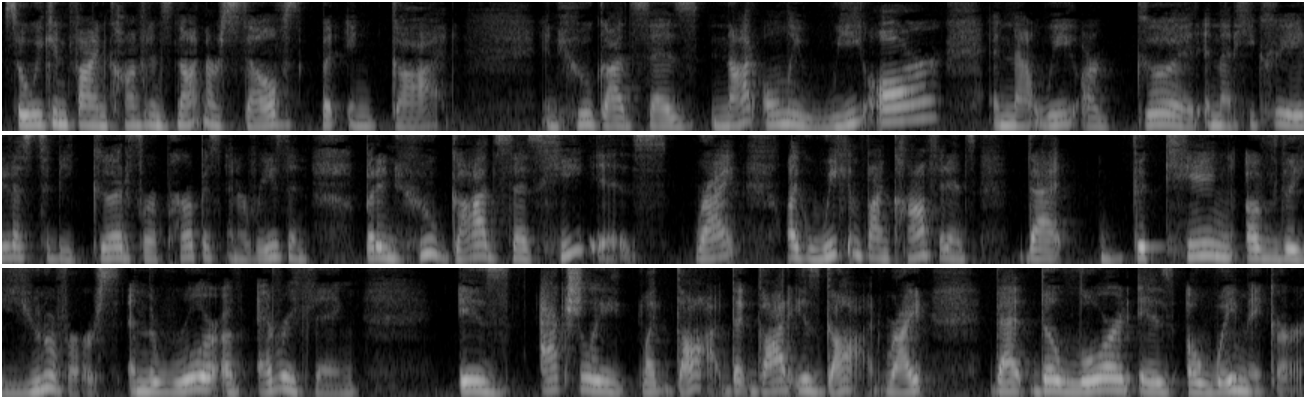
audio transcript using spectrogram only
So we can find confidence not in ourselves, but in God in who God says not only we are and that we are good and that He created us to be good for a purpose and a reason, but in who God says He is, right? Like we can find confidence that the King of the universe and the ruler of everything is actually like God, that God is God, right? That the Lord is a waymaker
